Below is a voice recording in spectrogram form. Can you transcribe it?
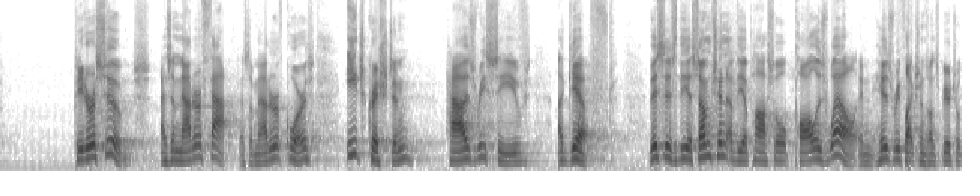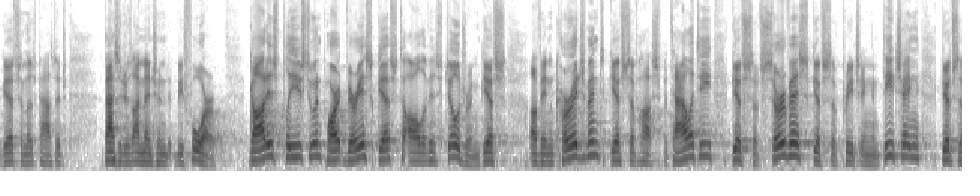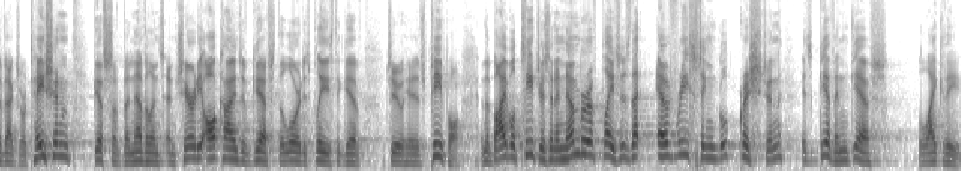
Peter assumes, as a matter of fact, as a matter of course, each Christian has received a gift. This is the assumption of the Apostle Paul as well in his reflections on spiritual gifts in those passage, passages I mentioned before. God is pleased to impart various gifts to all of his children gifts of encouragement, gifts of hospitality, gifts of service, gifts of preaching and teaching, gifts of exhortation, gifts of benevolence and charity, all kinds of gifts the Lord is pleased to give to his people. And the Bible teaches in a number of places that every single Christian is given gifts like these.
